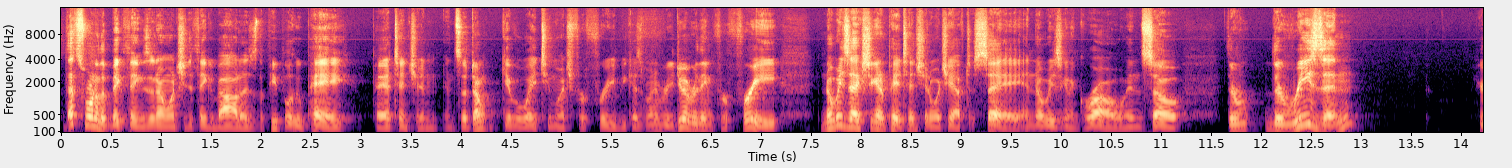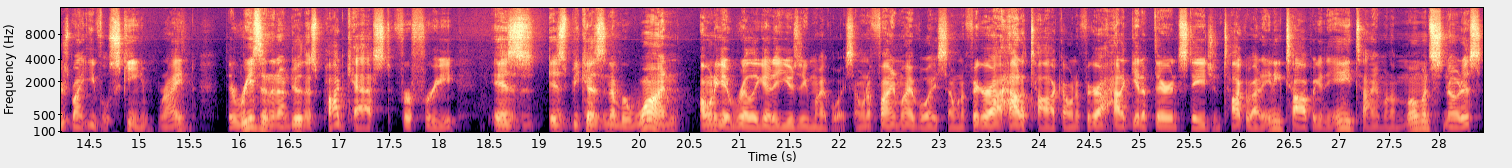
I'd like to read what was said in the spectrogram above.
that's one of the big things that I want you to think about is the people who pay pay attention. And so don't give away too much for free because whenever you do everything for free, nobody's actually going to pay attention to what you have to say and nobody's going to grow. And so the the reason here's my evil scheme, right? The reason that I'm doing this podcast for free is is because number 1, I want to get really good at using my voice. I want to find my voice. I want to figure out how to talk. I want to figure out how to get up there and stage and talk about any topic at any time on a moment's notice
